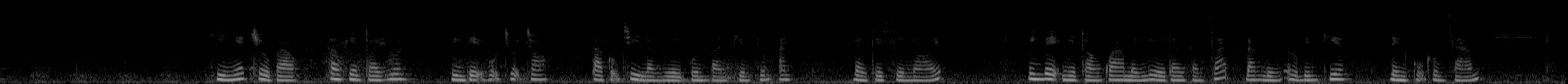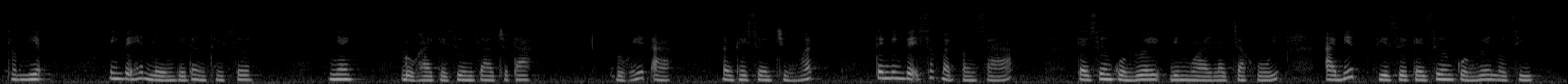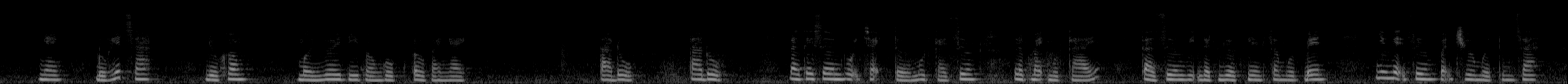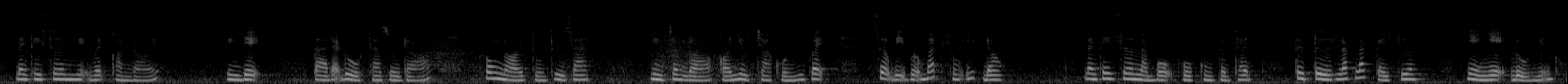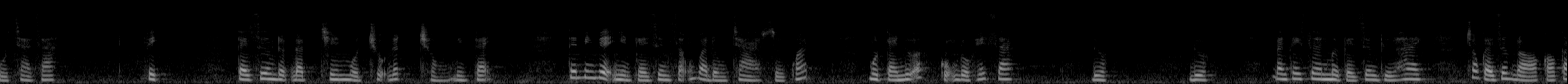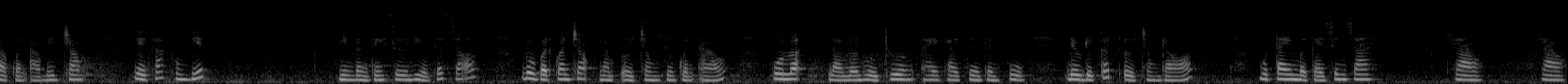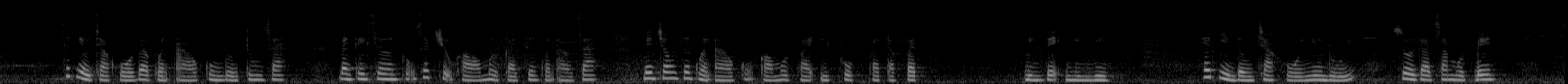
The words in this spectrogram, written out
Khi nhét trở vào Càng phiền toái hơn. Huynh đệ hỗ trợ cho. Ta cũng chỉ là người buôn bán kiếm cơm ăn. Đằng thầy Sơn nói. Minh vệ nhìn thoáng qua mấy người đang giám sát Đang đứng ở bên kia Nên cũng không dám. Cầm miệng Minh vệ hét lớn với đằng thầy Sơn. Nhanh, đổ hai cái dương ra cho ta. Đổ hết à? Đằng thầy Sơn trừng mắt. Tên minh vệ sắc mặt bằng giá Cái dương của ngươi bên ngoài là trà khối. Ai biết phía dưới cái dương của ngươi là gì? Nhanh, đổ hết ra. Nếu không Mời ngươi đi vào ngục ở vài ngày. Ta đổ Ta đổ. Đằng Tây Sơn vội chạy tới một cái dương Lật mạnh một cái. Cả dương bị lật ngược nghiêng sang một bên, Nhưng mẹ dương vẫn chưa mở tung ra. Đằng Tây Sơn miệng vẫn còn nói, Huynh đệ, Ta đã đổ ra rồi đó, Không nói tốn thời gian. Nhưng trong đó có nhiều trò cố như vậy, Sợ bị vỡ mắt không ít đâu. Đằng Tây Sơn làm bộ vô cùng cẩn thận, Từ từ lắc lắc cái dương Nhẹ nhẹ đổ những khối trà ra cái dương được đặt trên một chỗ đất trống bên cạnh. Tên binh vệ nhìn cái dương rỗng và đồng trà rồi quát. Một cái nữa cũng đổ hết ra Được, được. Đằng Thanh Sơn mở cái dương thứ hai. Trong cái dương đó có cả quần áo bên trong. Người khác không biết. Nhưng đằng Thanh Sơn hiểu rất rõ Đồ vật quan trọng nằm ở trong dương quần áo. Vô luận là luân hồi thương hay khai sơn thần phủ Đều được cất ở trong đó. Một tay mở cái dương ra. Rào, rào rất nhiều trà khối và quần áo cùng đổ tung ra. Đằng Thanh Sơn cũng rất chịu khó mở cả xương quần áo ra. Bên trong xương quần áo cũng có một vài y phục và tạp vật. Bình vệ nhìn nhìn. Hết nhìn đồng trà khối như núi, Rồi gạt ra một bên.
